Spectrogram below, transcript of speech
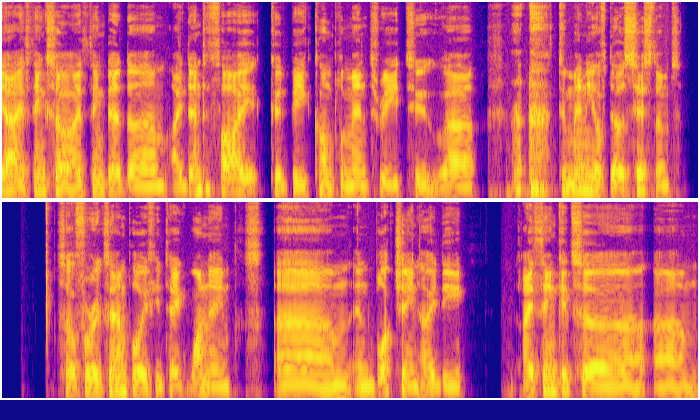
Yeah, I think so. I think that um, Identifi could be complementary to uh, to many of those systems. So, for example, if you take OneName um, and blockchain ID, I think it's a um,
